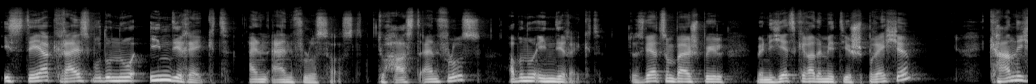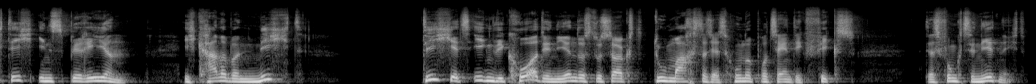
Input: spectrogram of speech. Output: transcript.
Ist der Kreis, wo du nur indirekt einen Einfluss hast. Du hast Einfluss, aber nur indirekt. Das wäre zum Beispiel, wenn ich jetzt gerade mit dir spreche, kann ich dich inspirieren. Ich kann aber nicht dich jetzt irgendwie koordinieren, dass du sagst, du machst das jetzt hundertprozentig fix. Das funktioniert nicht.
